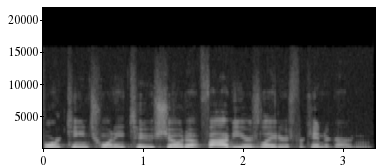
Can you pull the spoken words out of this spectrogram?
1422 showed up five years later for kindergarten.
